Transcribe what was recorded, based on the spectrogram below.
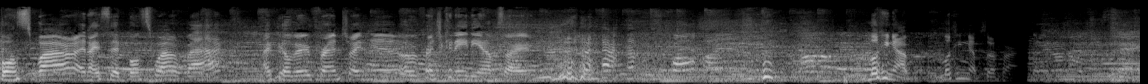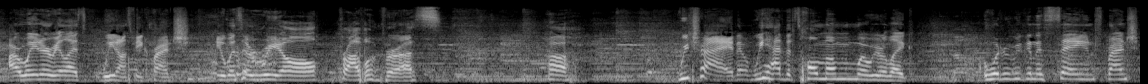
bonsoir, and I said bonsoir back. I feel very French right now. I'm a French Canadian, I'm sorry. Looking up. Looking up so far. Our waiter realized we don't speak French. It was a real problem for us. Oh. We tried. We had this whole moment where we were like, what are we going to say in French?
